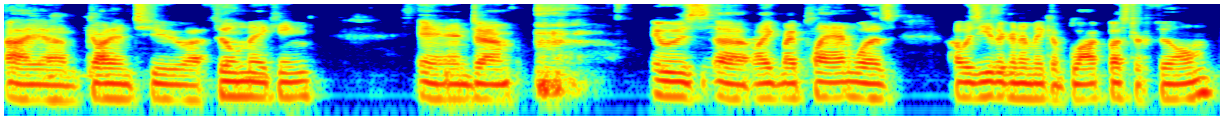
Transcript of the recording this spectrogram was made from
I um, got into filmmaking and um, it was uh, like my plan was I was either going to make a blockbuster film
